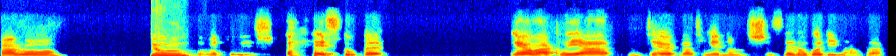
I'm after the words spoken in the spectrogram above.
Halo, Juhu. me čuješ? Super. Evo ovako, ja tebe pratim jednom 6-7 godina, tako.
